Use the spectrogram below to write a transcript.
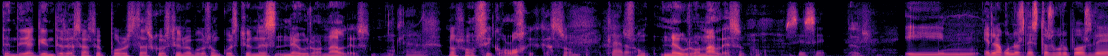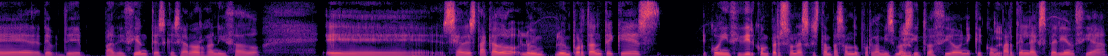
tendría que interesarse por estas cuestiones porque son cuestiones neuronales, no son psicológicas, son, son neuronales. Sí, sí. Y mm, en algunos de estos grupos de, padecientes que se han organizado, eh, se ha destacado lo, lo importante que es coincidir con personas que están pasando por la misma situación y que comparten la experiencia,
